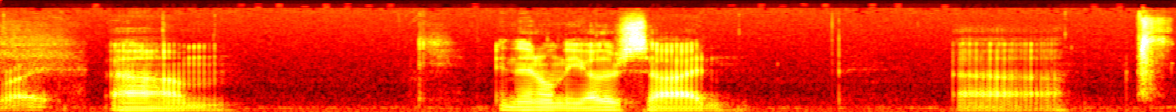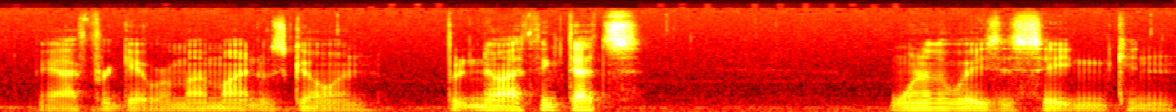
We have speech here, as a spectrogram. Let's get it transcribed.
Right. And then on the other side, uh, yeah, I forget where my mind was going, but no, I think that's one of the ways that Satan can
